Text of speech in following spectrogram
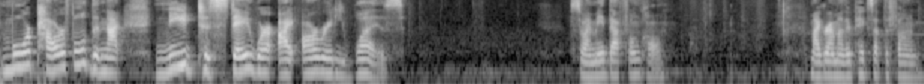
more powerful than that need to stay where I already was. So I made that phone call. My grandmother picks up the phone.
